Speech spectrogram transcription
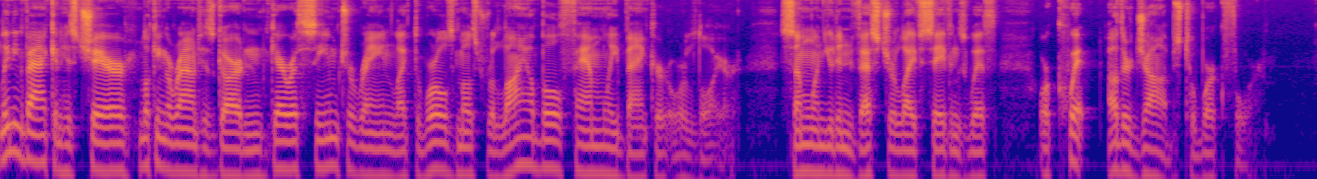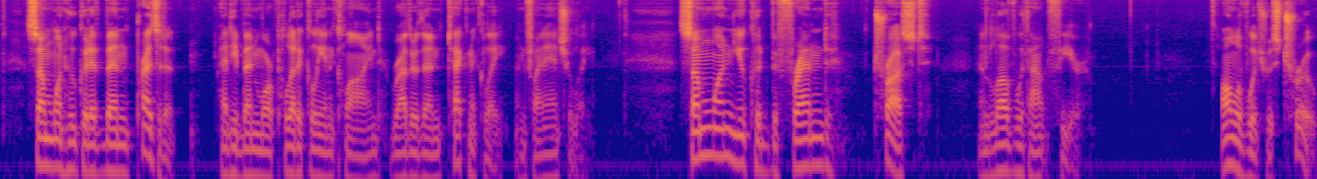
Leaning back in his chair, looking around his garden, Gareth seemed to reign like the world's most reliable family banker or lawyer, someone you'd invest your life savings with or quit other jobs to work for. Someone who could have been president had he been more politically inclined rather than technically and financially. Someone you could befriend, trust, and love without fear. All of which was true,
